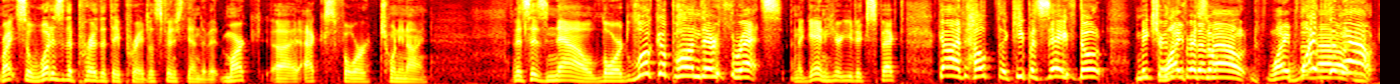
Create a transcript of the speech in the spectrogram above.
Right? So, what is the prayer that they prayed? Let's finish the end of it. Mark, uh, Acts 4 29. And it says, Now, Lord, look upon their threats. And again, here you'd expect, God, help them, keep us safe. Don't make sure wipe the threats them out. Wipe them out. wipe out. them out.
